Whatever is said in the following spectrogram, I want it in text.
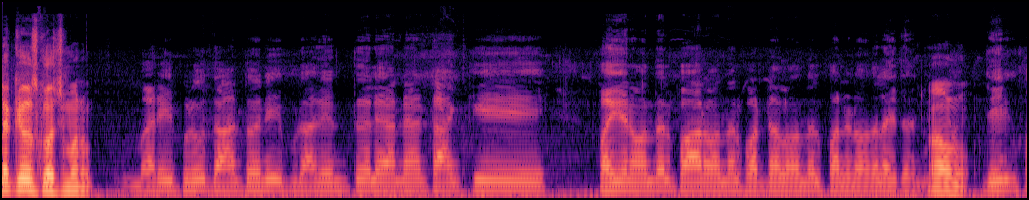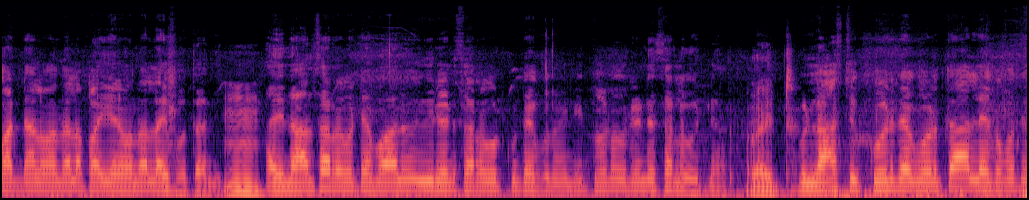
లెక్క చూసుకోవచ్చు మనం. మరి ఇప్పుడు దాంతో ఇప్పుడు అది ఎంత లేదన్నా ట్యాంక్కి పదిహేను వందలు ఆరు వందలు పద్నాలుగు వందలు పన్నెండు వందలు అవుతుంది. అవును. దీనికి పద్నాలుగు వందల పదిహేను వందలు అయిపోతుంది. అది నాలుగు సార్లు కొట్టే బాలు ఇది రెండు సార్లు కొట్టుకుంటే అయిపోతుంది. నీ తోట రెండే సార్లు కొట్టినా. రైట్ ఇప్పుడు లాస్ట్ కొడితే కొడతా లేకపోతే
